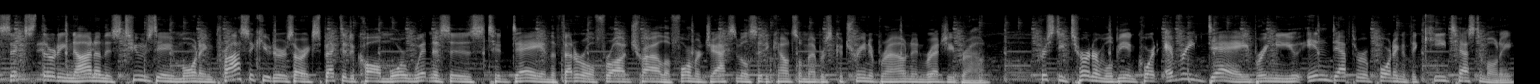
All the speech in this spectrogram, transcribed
6:39 on this Tuesday morning. Prosecutors are expected to call more witnesses today in the federal fraud trial of former Jacksonville City Council members Katrina Brown and Reggie Brown. Christy Turner will be in court every day, bringing you in depth reporting of the key testimony.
